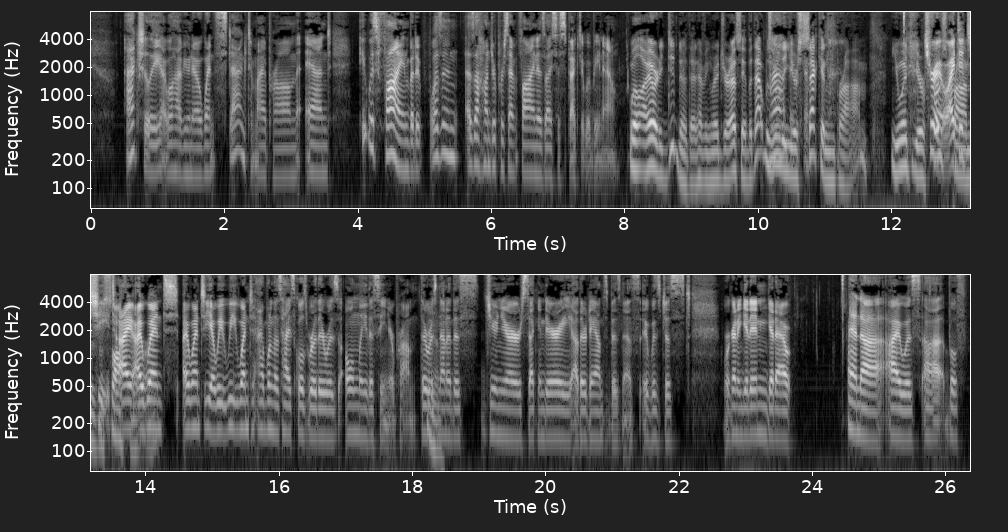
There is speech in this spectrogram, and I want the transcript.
actually, I will have you know, went stag to my prom and it was fine, but it wasn't as 100% fine as I suspect it would be now. Well, I already did know that having read your essay, but that was Ah, really your second prom. You went to your True, first I did cheat. I, I went. I went to yeah. We, we went to had one of those high schools where there was only the senior prom. There was Yeah. none of this junior, secondary, other dance business. It was just we're gonna get in and get out. And uh, I was uh, both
